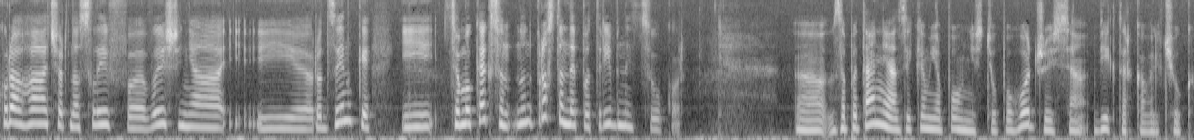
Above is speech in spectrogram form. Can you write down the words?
курага, чорнослив, вишня і- родзинки. І цьому кексу ну, просто не потрібний цукор. Запитання, з яким я повністю погоджуюся, Віктор Ковальчук.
